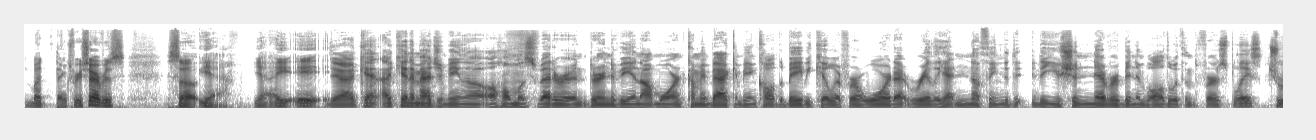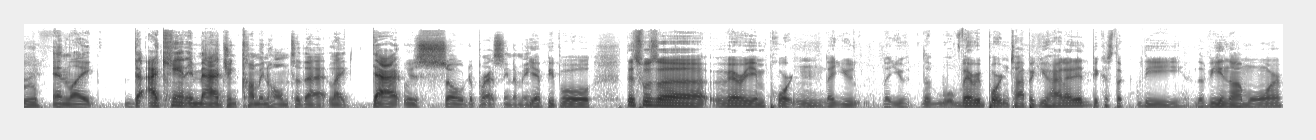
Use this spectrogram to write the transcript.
but thanks for your service. So yeah, yeah, it, it, Yeah, I can't. I can't imagine being a, a homeless veteran during the Vietnam War and coming back and being called a baby killer for a war that really had nothing to do that you should never have been involved with in the first place. true. And like, th- I can't imagine coming home to that. Like, that was so depressing to me. Yeah, people. This was a very important that you that you the very important topic you highlighted because the the the Vietnam War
